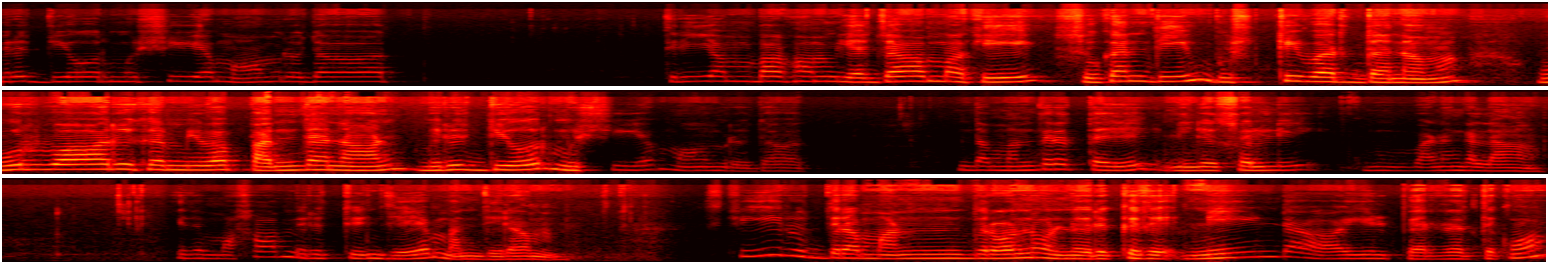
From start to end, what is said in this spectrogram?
மிருத்யோர் முஷிய மாமிருதாத். திரியம்பகம் யஜாமகே. சுகந்தீம் புஷ்டிவர்தனம். உர்வாருகமிவ பந்தனான் மிருத்யோர் முஷிய மாமிருதாத். இந்த மந்திரத்தை நீங்கள் சொல்லி வணங்கலாம். இது மகாமிருத்யுஞ்சய மந்திரம். ஸ்ரீருத்ர மந்திரம்னு ஒன்று இருக்குது. நீண்ட ஆயுள் பெறுறதுக்கும்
